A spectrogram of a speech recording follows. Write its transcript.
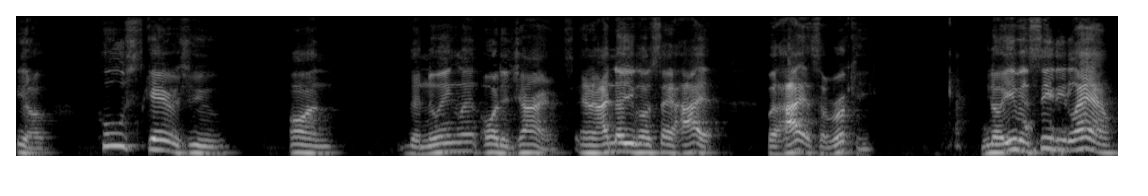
You know, who scares you on the New England or the Giants. And I know you're going to say Hyatt, but Hyatt's a rookie. You know, even CeeDee Lamb,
